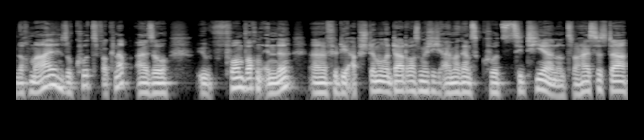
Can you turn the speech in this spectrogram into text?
nochmal, so kurz vor knapp, also vorm Wochenende äh, für die Abstimmung. Und daraus möchte ich einmal ganz kurz zitieren. Und zwar heißt es da,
